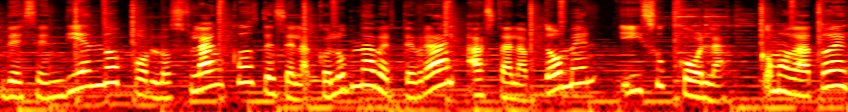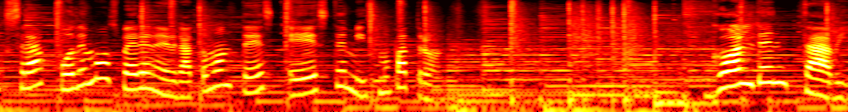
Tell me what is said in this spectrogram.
descendiendo por los flancos desde la columna vertebral hasta el abdomen y su cola. Como dato extra, podemos ver en el gato montés este mismo patrón. Golden Tabby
